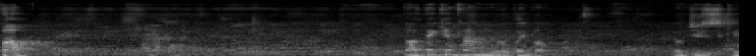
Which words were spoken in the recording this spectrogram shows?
Paulo. Não, tem que entrar num grupo aí, Paulo. Eu disse que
